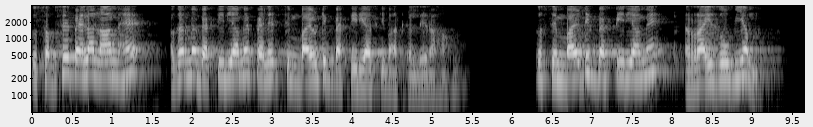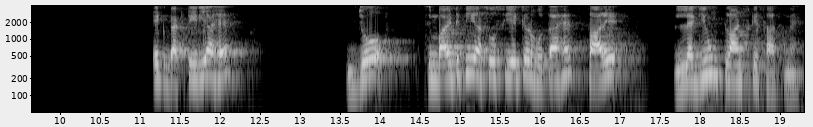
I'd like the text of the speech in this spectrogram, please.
तो सबसे पहला नाम है, अगर मैं बैक्टीरिया में पहले सिम्बायोटिक बैक्टीरियाज की बात कर ले रहा हूँ तो सिम्बायोटिक बैक्टीरिया में राइजोबियम एक बैक्टीरिया है जो सिम्बायोटिकली एसोसिएटेड होता है सारे लेग्यूम प्लांट्स के साथ में।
